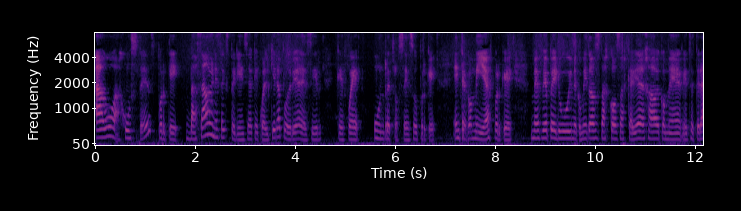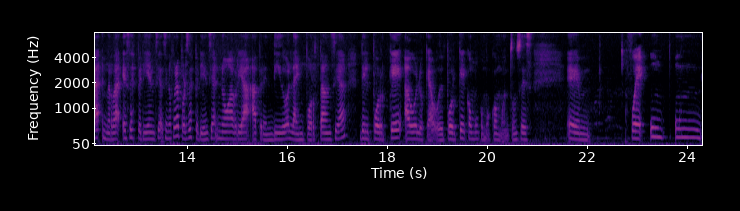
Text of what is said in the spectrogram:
hago ajustes porque basado en esa experiencia que cualquiera podría decir que fue un retroceso, porque entre comillas, porque me fui a Perú y me comí todas estas cosas que había dejado de comer, etcétera. En verdad, esa experiencia, si no fuera por esa experiencia, no habría aprendido la importancia del por qué hago lo que hago, del por qué como, como, como. Entonces, em, fue un, un,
